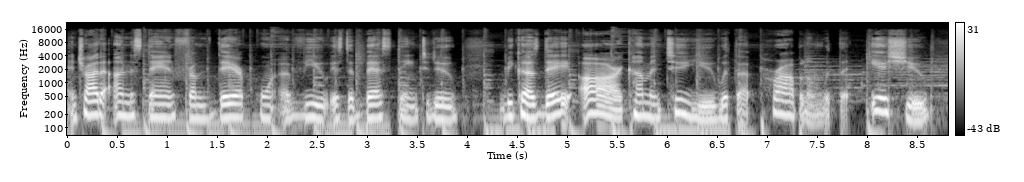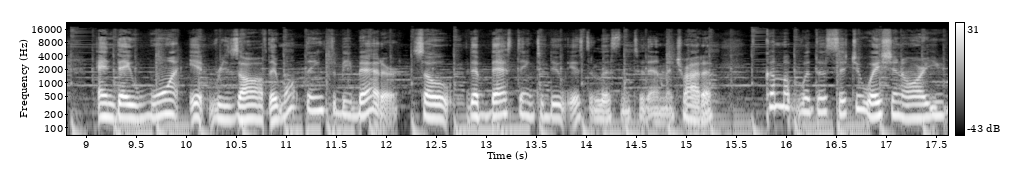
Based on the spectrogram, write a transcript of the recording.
and try to understand from their point of view is the best thing to do because they are coming to you with a problem with the issue and they want it resolved. They want things to be better. So the best thing to do is to listen to them and try to come up with a situation or you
